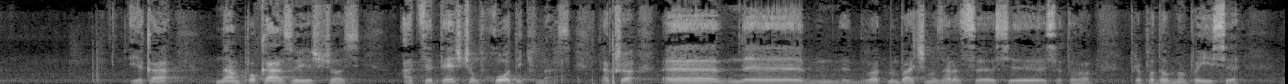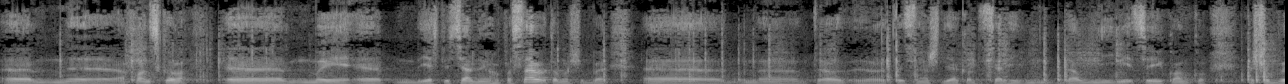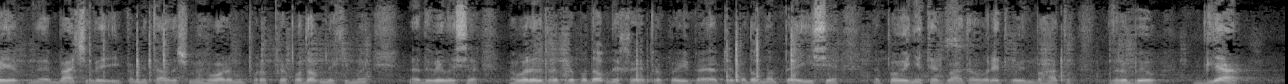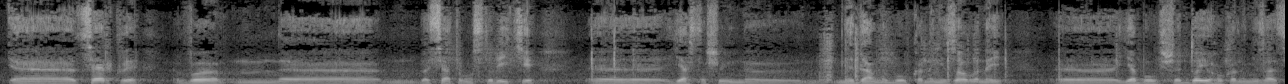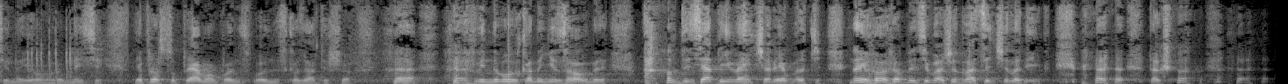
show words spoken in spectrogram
яка нам показує щось, а це те, що входить в нас. Так що е, е, от ми бачимо зараз е, святого преподобного Паїсія Афонського. Е, ми, е, я спеціально його поставив, тому щоб е, е, то, е, наш дякон Сергій дав мені цю іконку, щоб ви е, бачили і пам'ятали, що ми говоримо про преподобних, і ми е, дивилися, говорили про преподобних, е, про е, преподобного Паїсія повинні теж багато говорити, бо він багато зробив для е, церкви в м, е, 20 столітті. Е, Ясно, що він е, недавно був канонізований. Я був ще до його канонізації на його гробниці. Я просто прямо повинен- сказати, що він не був канонізований, а в 10-й вечір я на його гробниці бачу 20 чоловік. Так що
